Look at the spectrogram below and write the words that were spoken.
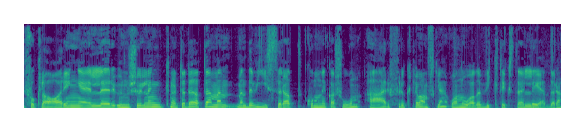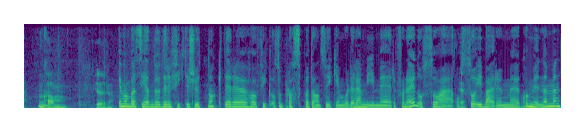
forklaring eller unnskyldning knyttet til dette, men, men, det viser at kommunikasjon er fryktelig vanskelig, og noe av det viktigste ledere mm. kan gjøre. Jeg må bare si at Dere fikk til slutt nok. Dere fikk også plass på et annet sykehjem hvor dere er mm. mye mer fornøyd, også, også ja. i Bærum eh, kommune. Men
